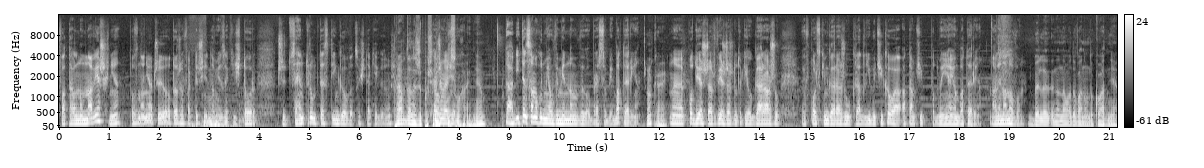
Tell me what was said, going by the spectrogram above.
fatalną nawierzchnię Poznania, czy o to, że faktycznie tam Mhm. jest jakiś tor, czy centrum testingowe, coś takiego. Wiesz? Prawda leży po środku, razie- słuchaj, nie? Tak, i ten samochód miał wymienną, wyobraź sobie, baterię. Okej. E, Podjeżdżasz, wjeżdżasz do takiego garażu, w polskim garażu ukradliby ci koła, a tam ci podmieniają baterię, ale na nową. Byle na naładowaną, dokładnie.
